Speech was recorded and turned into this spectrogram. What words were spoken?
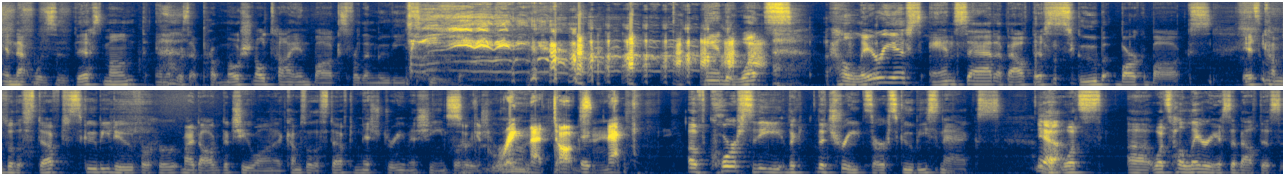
and that was this month, and it was a promotional tie-in box for the movie Scoob. and what's hilarious and sad about this Scoob Bark box, it comes with a stuffed Scooby Doo for her, my dog, to chew on. It comes with a stuffed mystery machine for her. to chew on. Wring that dog's neck. Of course, the, the the treats are Scooby snacks. Yeah. But what's uh, what's hilarious about this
